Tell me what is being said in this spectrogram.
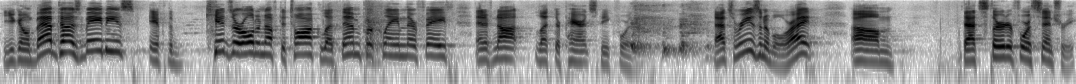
you can baptize babies. If the kids are old enough to talk, let them proclaim their faith, and if not, let their parents speak for them. That's reasonable, right? Um, that's third or fourth century.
